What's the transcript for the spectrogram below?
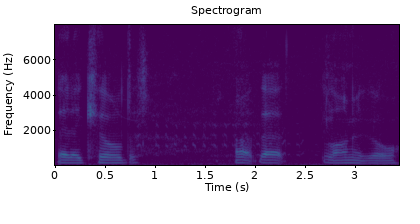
that I killed not that long ago.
